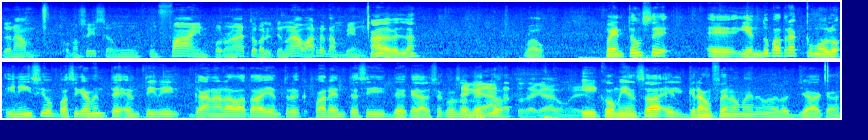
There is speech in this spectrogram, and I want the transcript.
de una, ¿cómo se dice? Un, un fine por una de esto, pero él tiene una barra también. Ah, de verdad. Wow. Pues entonces, eh, yendo para atrás, como los inicios, básicamente MTV gana la batalla entre paréntesis de quedarse con los queda, estos exacto, se queda con ellos. y comienza el gran fenómeno de los Jackass.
